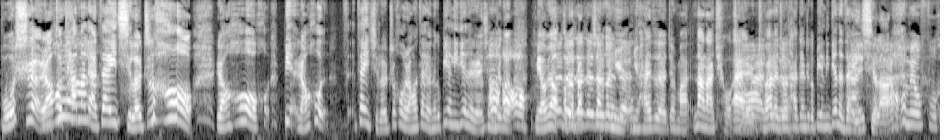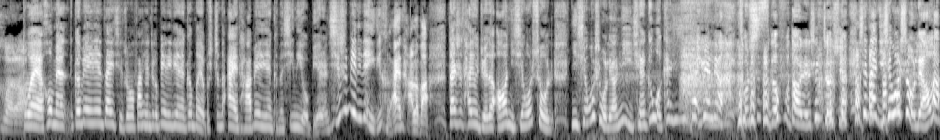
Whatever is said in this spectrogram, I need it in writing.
不是。然后他们俩在一起了之后，然后后变然后在在一起了之后，然后再有那个便利店的人向这个苗苗，不不向这个女女孩子叫什么娜娜求爱，求爱了之后，对对他跟这个便利店的在一起了然。后后面又复合了。对，后面跟便利店在一起之后，发现这个便利店根本也不是真的爱她，便利店可能心里有别人。其实 便利店已经很爱她了吧，但是她又觉得，哦，你嫌我手，你嫌我手凉，你以前跟我看星星看月亮，从诗词歌赋到人生哲学，现在你嫌我手凉了，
